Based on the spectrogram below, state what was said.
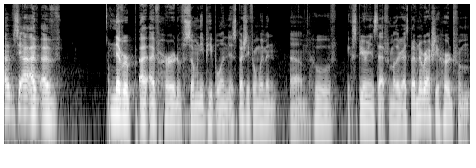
I've see, I've I've never I, I've heard of so many people, and especially from women, um, who've experienced that from other guys. But I've never actually heard from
